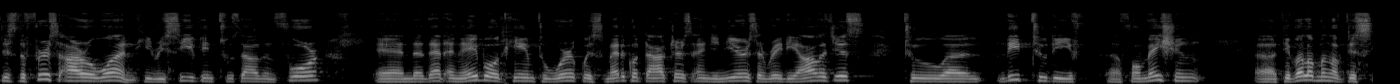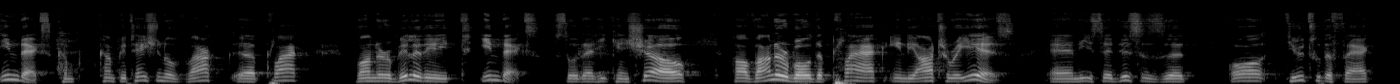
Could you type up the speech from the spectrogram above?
this is the first R01 he received in 2004, and uh, that enabled him to work with medical doctors, engineers, and radiologists to uh, lead to the uh, formation, uh, development of this index, com computational plaque vulnerability index, so that he can show how vulnerable the plaque in the artery is. And he said this is all due to the fact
